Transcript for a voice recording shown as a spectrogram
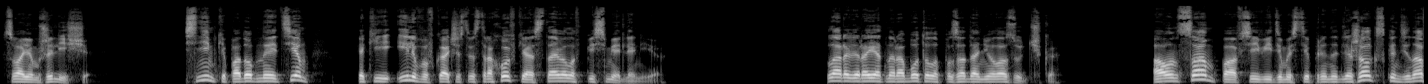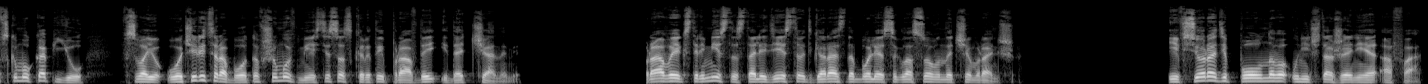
в своем жилище. Снимки, подобные тем, какие Ильва в качестве страховки оставила в письме для нее. Клара, вероятно, работала по заданию лазутчика. А он сам, по всей видимости, принадлежал к скандинавскому копью, в свою очередь работавшему вместе со скрытой правдой и датчанами. Правые экстремисты стали действовать гораздо более согласованно, чем раньше. И все ради полного уничтожения АФА.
